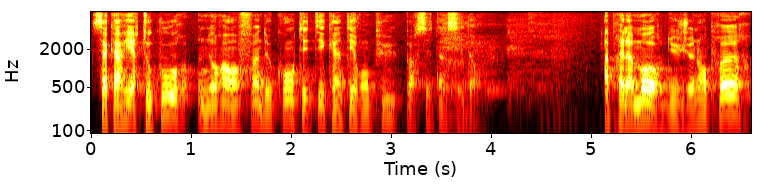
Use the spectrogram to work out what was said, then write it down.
sa carrière tout court n'aura en fin de compte été qu'interrompue par cet incident. Après la mort du jeune empereur,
